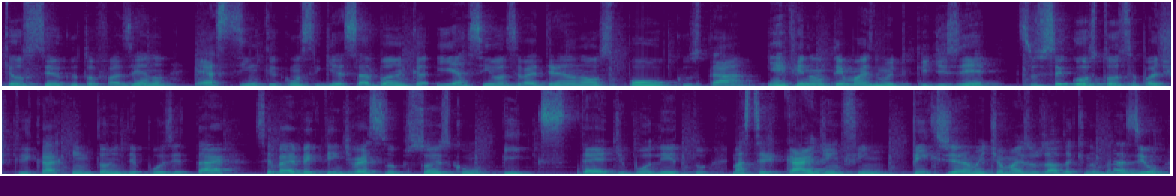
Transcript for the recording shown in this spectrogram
que eu sei o que eu tô fazendo, é assim que eu consegui essa banca e assim você vai treinando aos poucos, tá? E, enfim, não tem mais muito o que dizer, se você gostou você pode clicar aqui então em depositar, você vai ver que tem diversas opções como Pix, TED, Boleto, Mastercard, enfim, Pix geralmente é mais usado aqui no Brasil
